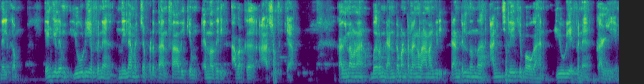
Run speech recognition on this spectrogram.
നിൽക്കും. എങ്കിലും യു ഡി എഫിന് നില മെച്ചപ്പെടുത്താൻ സാധിക്കും എന്നതിൽ അവർക്ക് ആശ്വസിക്കാം. കഴിഞ്ഞ തവണ വെറും രണ്ട് മണ്ഡലങ്ങളാണെങ്കിൽ രണ്ടിൽ നിന്ന് അഞ്ചിലേക്ക് പോകാൻ യു ഡി എഫിന് കഴിയും.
